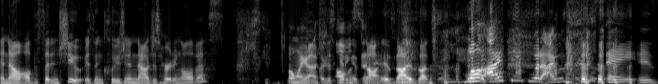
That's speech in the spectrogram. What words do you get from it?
And now all of a sudden, shoot, is inclusion now just hurting all of us? oh my gosh. I'm just kidding. It's not. It's not. It's not. well, I think what I was going to say is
